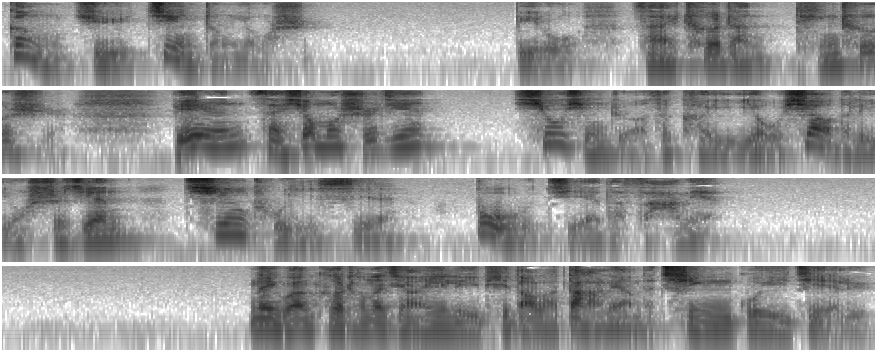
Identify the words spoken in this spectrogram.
更具竞争优势。比如在车站停车时，别人在消磨时间，修行者则可以有效地利用时间清除一些不洁的杂念。内观课程的讲义里提到了大量的清规戒律，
